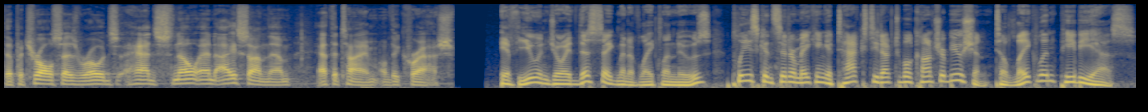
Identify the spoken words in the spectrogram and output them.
The patrol says roads had snow and ice on them at the time of the crash. If you enjoyed this segment of Lakeland News, please consider making a tax-deductible contribution to Lakeland PBS.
